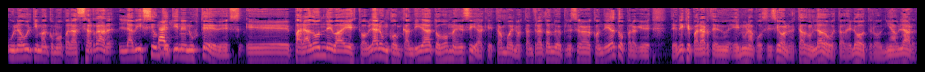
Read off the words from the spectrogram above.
una, última como para cerrar. La visión que tienen ustedes, eh, ¿para dónde va esto? ¿Hablaron con candidatos? Vos me decías que están, bueno, están tratando de presionar a los candidatos para que tenés que pararte en una posición, estás de un lado o estás del otro, ni hablar.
